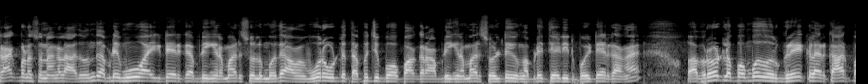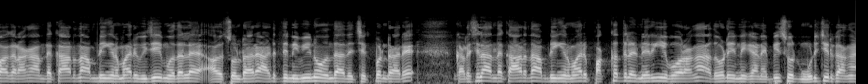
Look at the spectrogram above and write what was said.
ட்ராக் பண்ண சொன்னாங்களா அது வந்து அப்படியே மூவ் ஆகிக்கிட்டே இருக்குது அப்படிங்கிற மாதிரி சொல்லும்போது அவன் ஊரை விட்டு தப்பிச்சு போக பார்க்குறான் அப்படிங்கிற மாதிரி சொல்லிட்டு இவங்க அப்படியே தேடிட்டு போயிட்டே இருக்காங்க. அப்போ ரோட்டில் போகும்போது ஒரு கிரே கலர் கார் பார்க்குறாங்க. அந்த கார் தான் அப்படிங்கிற மாதிரி விஜய் முதல்ல அவர் சொல்கிறாரு அடுத்து நிவினும் வந்து அதை செக் பண்ணுறாரு கடைசியில் அந்த கார் தான் அப்படிங்கிற மாதிரி பக்கத்தில் நெருங்கி போகிறாங்க அதோட இன்றைக்கான எபிசோட் முடிச்சிருக்காங்க.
